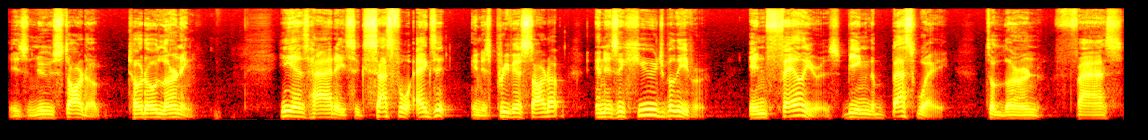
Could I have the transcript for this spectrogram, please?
his new startup, Toto Learning. He has had a successful exit in his previous startup and is a huge believer in failures being the best way to learn fast.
